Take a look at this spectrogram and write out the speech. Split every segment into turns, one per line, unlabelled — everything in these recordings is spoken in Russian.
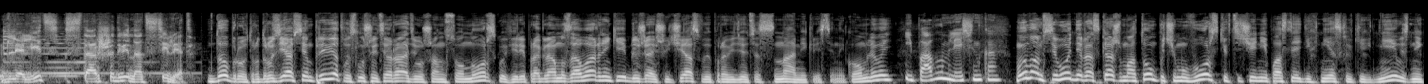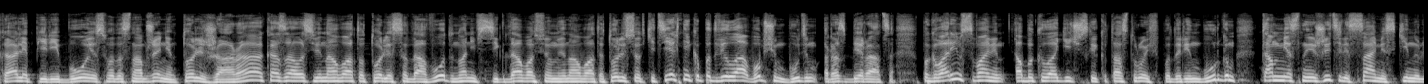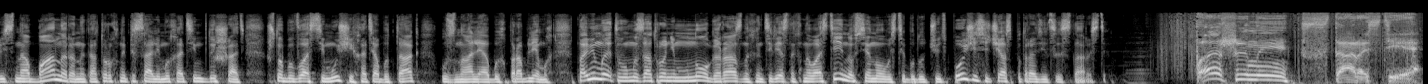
Для лиц старше 12 лет.
Доброе утро, друзья. Всем привет. Вы слушаете радио «Шансон Орск». В эфире программы «Заварники». И ближайший час вы проведете с нами, Кристиной Комлевой.
И Павлом Лещенко.
Мы вам сегодня расскажем о том, почему в Орске в течение последних нескольких дней возникали перебои с водоснабжением. То ли жара оказалась виновата, то ли садоводы, но они всегда во всем виноваты, то ли все-таки техника подвела. В общем, будем разбираться. Поговорим с вами об экологической катастрофе под Оренбургом. Там местные жители сами скинулись на баннеры, на которых написали написали «Мы хотим дышать», чтобы власть имущие хотя бы так узнали об их проблемах. Помимо этого мы затронем много разных интересных новостей, но все новости будут чуть позже, сейчас по традиции старости.
Пашины старости.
